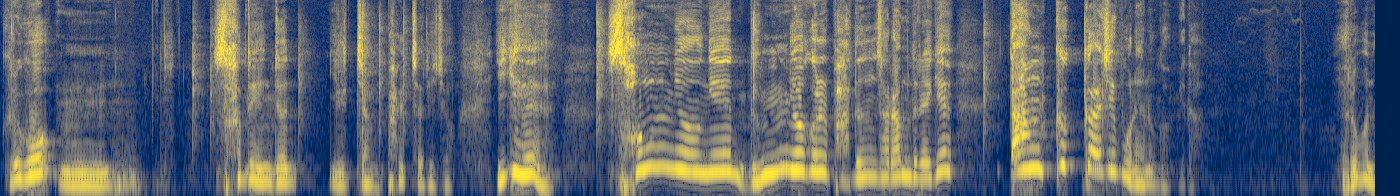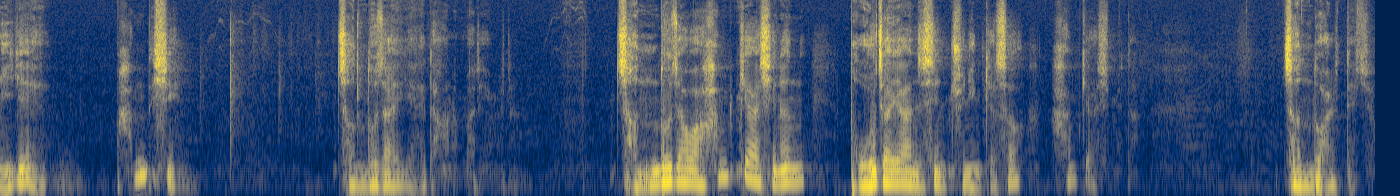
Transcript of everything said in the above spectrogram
그리고 음, 사도행전 1장 8절이죠. 이게 성령의 능력을 받은 사람들에게 땅 끝까지 보내는 겁니다. 여러분 이게 반드시 전도자에게 해당하는 말입니다. 전도자와 함께 하시는 보좌에 앉으신 주님께서 함께 하십니다. 전도할 때죠.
